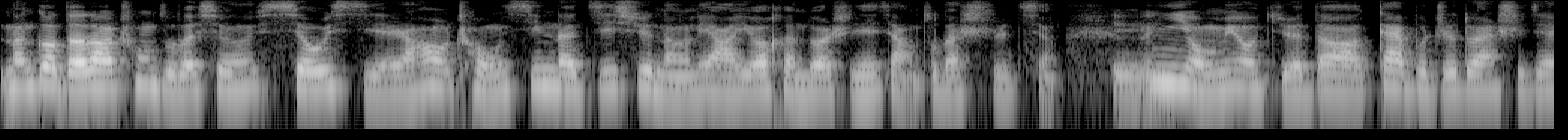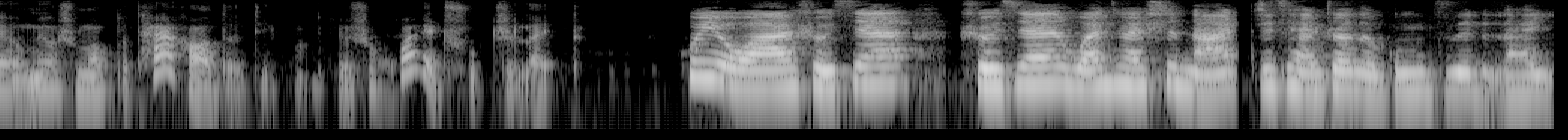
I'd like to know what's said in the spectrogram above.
能够得到充足的休休息，然后重新的积蓄能量，有很多时间想做的事情。那你有没有觉得 gap 这段时间有没有什么不太好的地方，就是坏处之类的？会有啊，首先，首先完全是拿之前赚的工资来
